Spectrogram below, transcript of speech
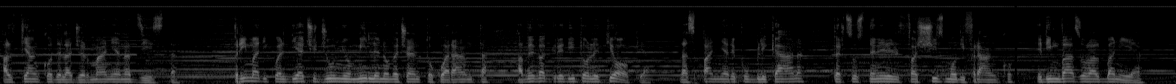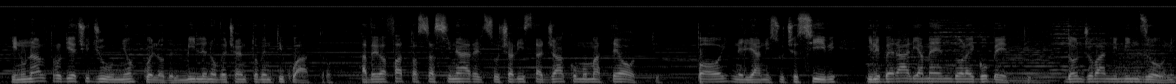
al fianco della Germania nazista. Prima di quel 10 giugno 1940 aveva aggredito l'Etiopia, la Spagna repubblicana, per sostenere il fascismo di Franco ed invaso l'Albania. In un altro 10 giugno, quello del 1924, aveva fatto assassinare il socialista Giacomo Matteotti, poi, negli anni successivi, i liberali Amendola e Gobetti, Don Giovanni Minzoni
